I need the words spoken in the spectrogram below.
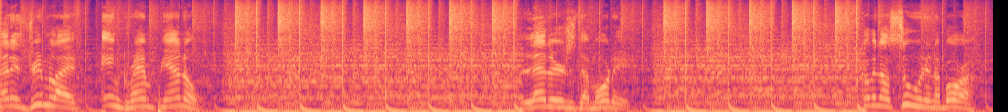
That is DreamLife in Grande Piano. Lettera d'Amore. Coming out soon in Abora.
